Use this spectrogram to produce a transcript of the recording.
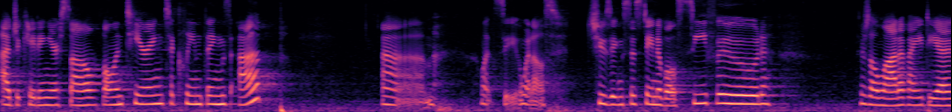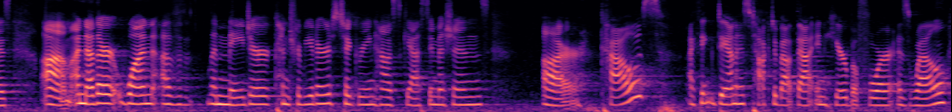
educating yourself, volunteering to clean things up. Um, let's see, what else? Choosing sustainable seafood. There's a lot of ideas. Um, another one of the major contributors to greenhouse gas emissions are cows. I think Dan has talked about that in here before as well.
